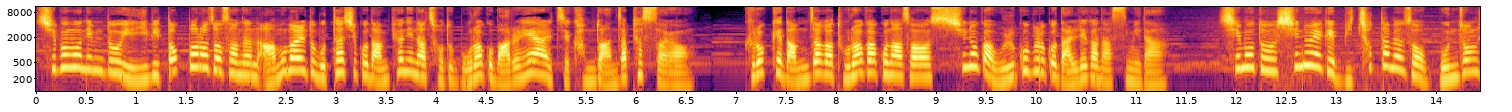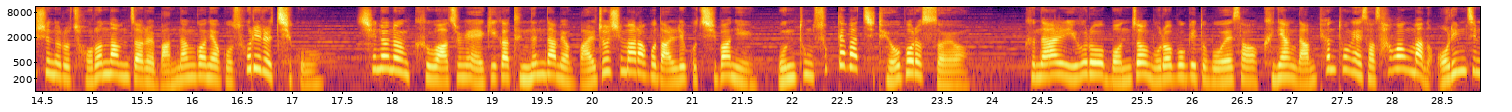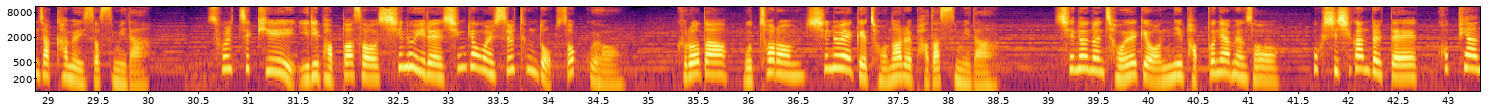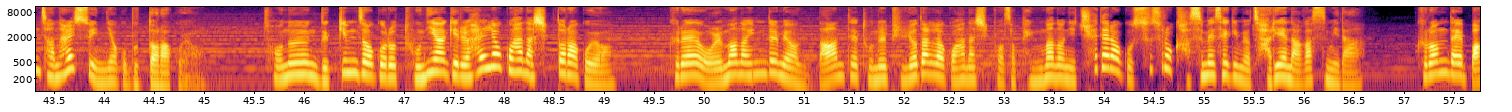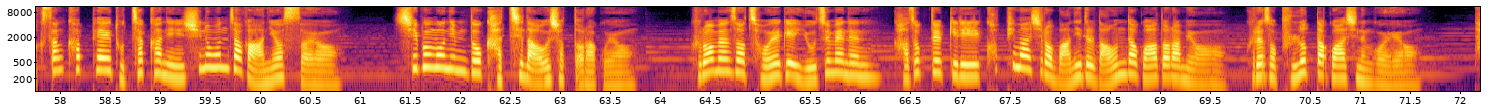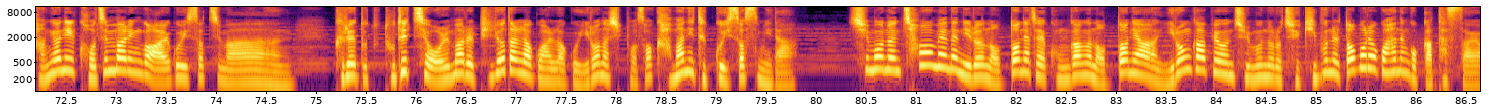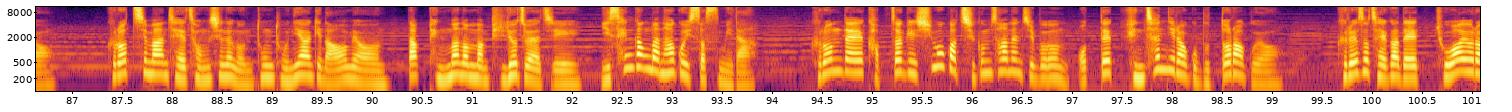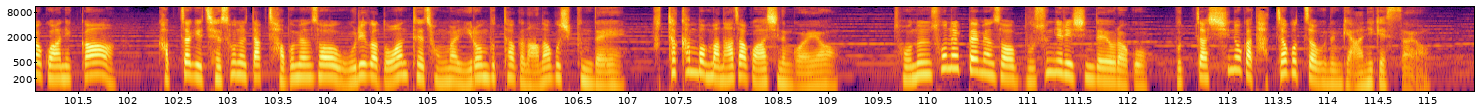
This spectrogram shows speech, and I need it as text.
시부모님도 이 입이 떡 벌어져서는 아무 말도 못하시고 남편이나 저도 뭐라고 말을 해야 할지 감도 안 잡혔어요. 그렇게 남자가 돌아가고 나서 신우가 울고불고 난리가 났습니다. 시모도 신우에게 미쳤다면서 뭔정신으로 저런 남자를 만난 거냐고 소리를 치고 신우는 그 와중에 아기가 듣는다며 말 조심하라고 난리고 집안이 온통 쑥대밭이 되어버렸어요. 그날 이후로 먼저 물어보기도 뭐해서 그냥 남편 통해서 상황만 어림짐작하며 있었습니다. 솔직히 일이 바빠서 신우 일에 신경을 쓸 틈도 없었고요. 그러다 모처럼 신우에게 전화를 받았습니다. 신우는 저에게 언니 바쁘냐면서 혹시 시간 될 때 커피 한 잔 할 수 있냐고 묻더라고요. 저는 느낌적으로 돈 이야기를 하려고 하나 싶더라고요. 그래, 얼마나 힘들면 나한테 돈을 빌려달라고 하나 싶어서 100만 원이 최대라고 스스로 가슴에 새기며 자리에 나갔습니다. 그런데 막상 카페에 도착하니 신우 혼자가 아니었어요. 시부모님도 같이 나오셨더라고요. 그러면서 저에게 요즘에는 가족들끼리 커피 마시러 많이들 나온다고 하더라며 그래서 불렀다고 하시는 거예요. 당연히 거짓말인 거 알고 있었지만 그래도 도대체 얼마를 빌려달라고 하려고 이러나 싶어서 가만히 듣고 있었습니다. 시모는 처음에는 일은 어떠냐, 제 건강은 어떠냐, 이런 가벼운 질문으로 제 기분을 떠보려고 하는 것 같았어요. 그렇지만 제 정신은 온통 돈 이야기 나오면 딱 100만 원만 빌려줘야지 이 생각만 하고 있었습니다. 그런데 갑자기 시모가 지금 사는 집은 어때 괜찮니라고 묻더라고요. 그래서 제가 네 좋아요라고 하니까 갑자기 제 손을 딱 잡으면서 우리가 너한테 정말 이런 부탁은 안 하고 싶은데 부탁 한 번만 하자고 하시는 거예요. 저는 손을 빼면서 무슨 일이신데요 라고 묻자 신우가 다짜고짜 우는 게 아니겠어요.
